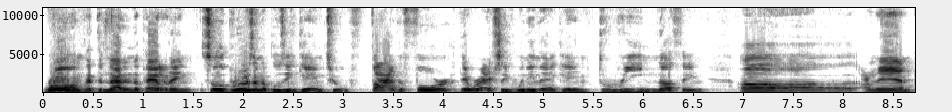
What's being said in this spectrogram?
Wrong. That did not end up happening. So the Brewers end up losing game two, five to four. They were actually winning that game three nothing. Uh, our man.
